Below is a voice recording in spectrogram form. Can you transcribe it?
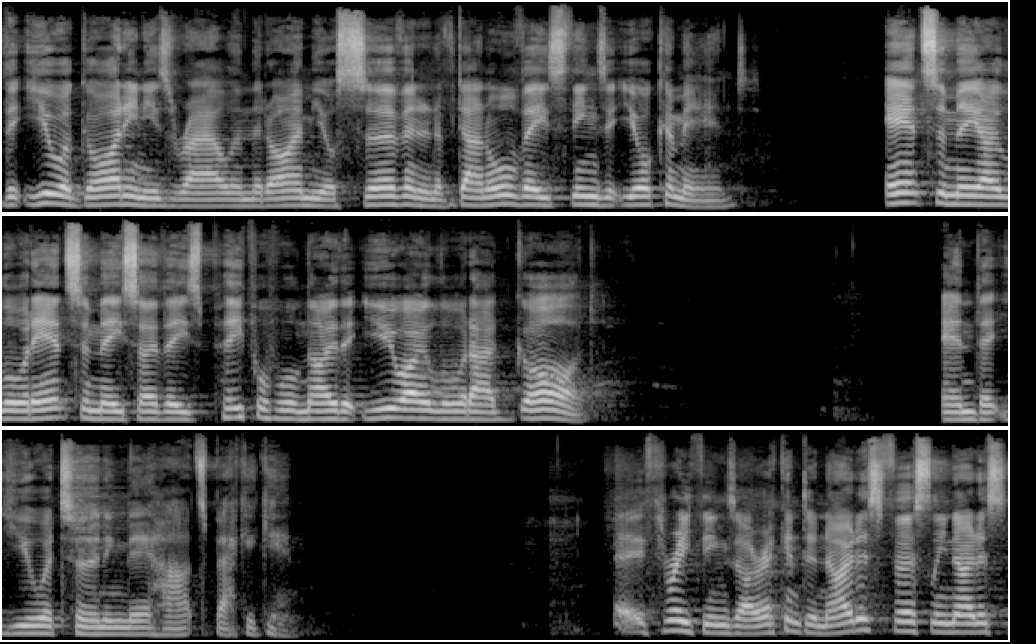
that you are God in Israel and that I am your servant and have done all these things at your command. Answer me, O Lord, answer me, so these people will know that you, O Lord, are God and that you are turning their hearts back again. Uh, three things I reckon to notice. Firstly, notice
